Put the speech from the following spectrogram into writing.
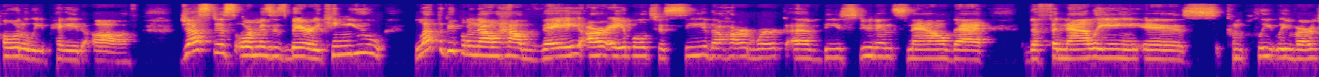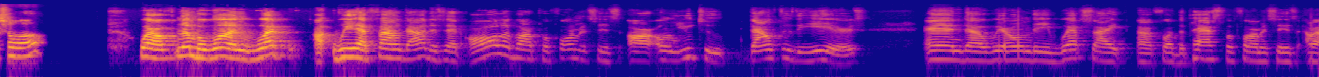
totally paid off. Justice or Mrs. Barry, can you let the people know how they are able to see the hard work of these students now that the finale is completely virtual? Well, number one, what uh, we have found out is that all of our performances are on YouTube down through the years. And uh, we're on the website uh, for the past performances uh,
